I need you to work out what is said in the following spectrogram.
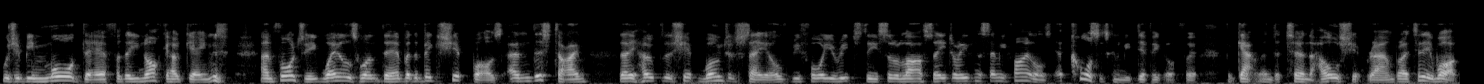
which had been moored there for the knockout games. Unfortunately, Wales weren't there, but the big ship was. And this time, they hope the ship won't have sailed before you reach the sort of last eight or even the semi-finals. Of course, it's going to be difficult for, for Gatland to turn the whole ship round, but I tell you what,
